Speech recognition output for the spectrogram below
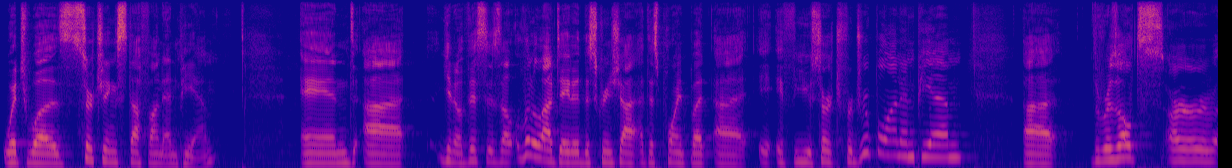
which was searching stuff on NPM. And uh, you know, this is a little outdated, the screenshot at this point, but uh, if you search for Drupal on NPM, uh, the results are uh,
